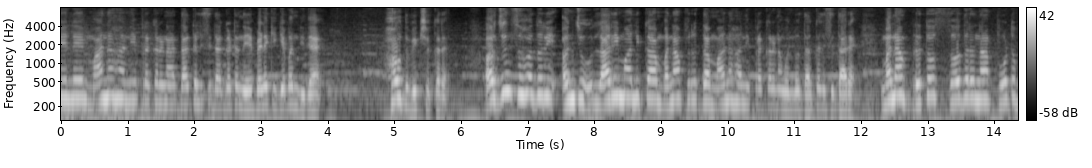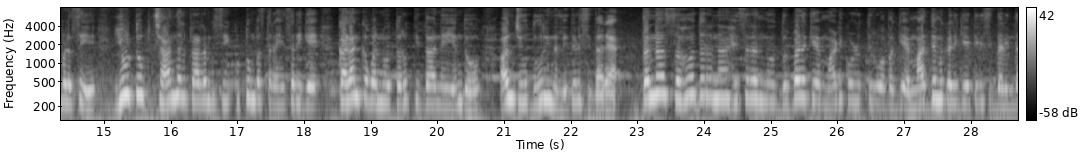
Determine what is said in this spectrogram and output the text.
ಮೇಲೆ ಮಾನಹಾನಿ ಪ್ರಕರಣ ದಾಖಲಿಸಿದ ಘಟನೆ ಬೆಳಕಿಗೆ ಬಂದಿದೆ. ಹೌದು ವೀಕ್ಷಕರೇ. ಅರ್ಜುನ್ ಸಹೋದರಿ ಅಂಜು ಲಾರಿ ಮಾಲೀಕ ಮನಾ ವಿರುದ್ಧ ಮಾನಹಾನಿ ಪ್ರಕರಣವನ್ನು ದಾಖಲಿಸಿದ್ದಾರೆ. ಮನಾಪ್ ರಥೋ ಸಹೋದರನ ಫೋಟೋ ಬಳಸಿ ಯೂಟ್ಯೂಬ್ ಚಾನೆಲ್ ಪ್ರಾರಂಭಿಸಿ ಕುಟುಂಬಸ್ಥರ ಹೆಸರಿಗೆ ಕಳಂಕವನ್ನು ತರುತ್ತಿದ್ದಾನೆ ಎಂದು ಅಂಜು ದೂರಿನಲ್ಲಿ ತಿಳಿಸಿದ್ದಾರೆ. ತನ್ನ ಸಹೋದರನ ಹೆಸರನ್ನು ದುರ್ಬಳಕೆ ಮಾಡಿಕೊಳ್ಳುತ್ತಿರುವ ಬಗ್ಗೆ ಮಾಧ್ಯಮಗಳಿಗೆ ತಿಳಿಸಿದ್ದರಿಂದ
